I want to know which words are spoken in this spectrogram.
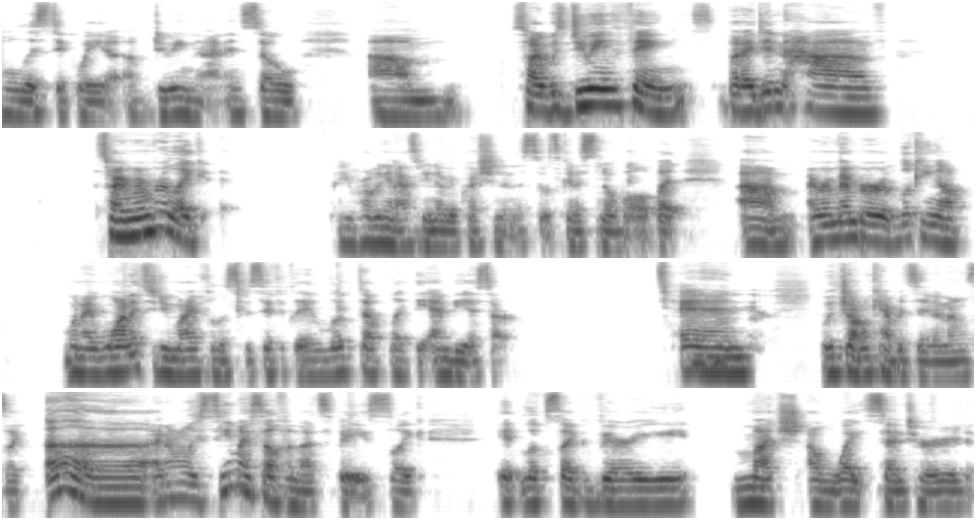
holistic way of doing that. And so, um, so I was doing things, but I didn't have, so I remember like, you're probably going to ask me another question in this, so it's going to snowball. But, um, I remember looking up when I wanted to do mindfulness specifically, I looked up like the MBSR and mm-hmm. with Jon Kabat-Zinn and I was like, uh, I don't really see myself in that space. Like it looks like very much a white centered,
